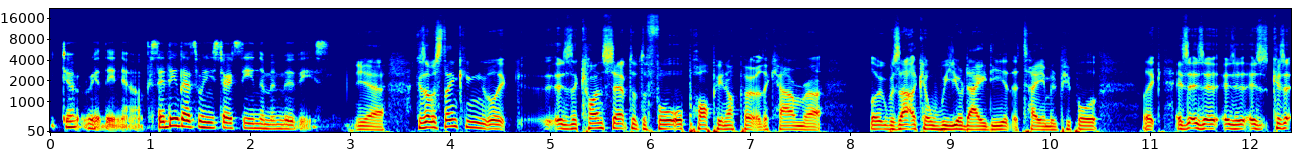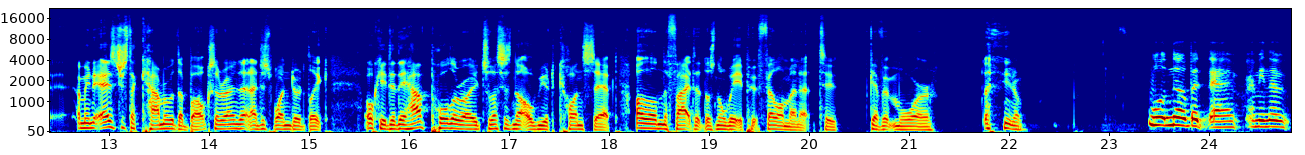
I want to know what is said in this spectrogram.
I don't really know because I think that's when you start seeing them in movies. Yeah, because I was thinking, like, is the concept of the photo popping up out of the camera, like, was that like a weird idea at the time? And people, like, is it, is it, is it, is, because, I mean, it is just a camera with a box around it, and I just wondered, like, okay, did they have Polaroid, so this is not a weird concept, other than the fact that there's no way to put film in it to give it more, you know, Well, no, but uh, I mean, the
